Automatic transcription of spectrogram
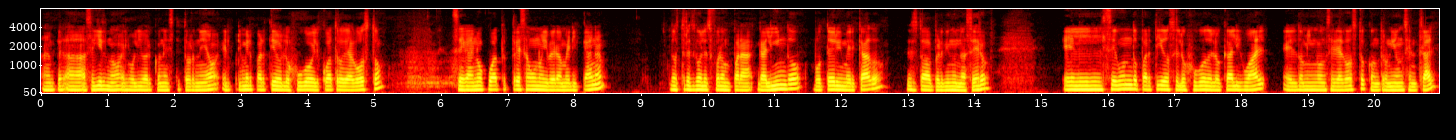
a, seguir el Bolívar con este torneo. El primer partido lo jugó el 4 de agosto. Se ganó 4, 3 a 1 Iberoamericana. Los tres goles fueron para Galindo, Botero y Mercado. Se estaba perdiendo 1 a 0. El segundo partido se lo jugó de local igual el domingo 11 de agosto contra Unión Central.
